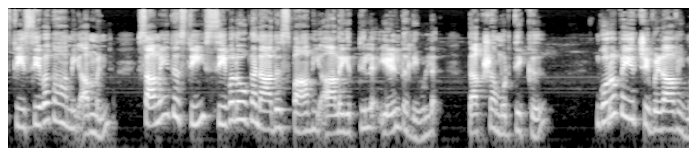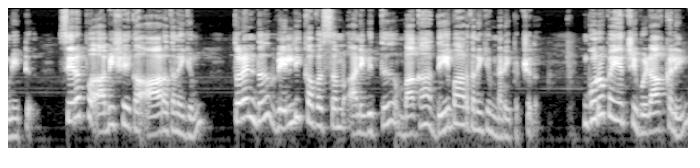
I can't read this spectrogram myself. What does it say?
ஸ்ரீ சிவகாமி அம்மன் சமேத ஸ்ரீ சிவலோகநாத சுவாமி ஆலயத்தில் எழுந்தள்ளியுள்ள தக்ஷமூர்த்திக்கு குரு பயிற்சி விழாவை முன்னிட்டு சிறப்பு அபிஷேக ஆராதனையும் தொடர்ந்து வெள்ளி கவசம் அணிவித்து மகா தீபாரதனையும் நடைபெற்றது. குரு பயிற்சி விழாக்களில்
